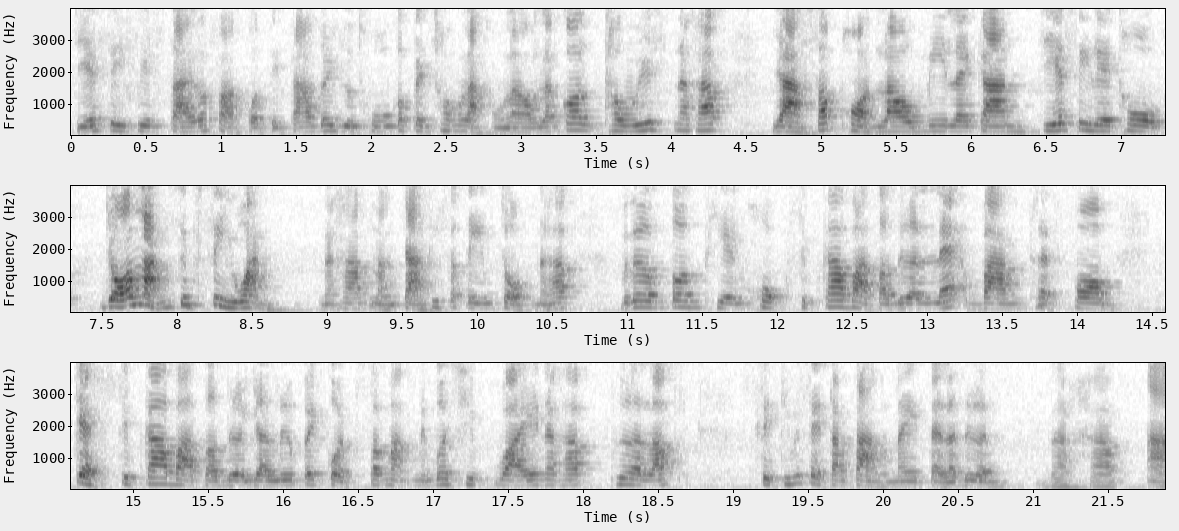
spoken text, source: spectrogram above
GSC Freestyle ก็ฝากกดติดตามด้วย YouTube ก็เป็นช่องหลักของเรา แล้วก็ทวิสนะครับ อยากซัพพอร์ตเรามีรายการ GSC Retro ย้อนหลัง 14 วันนะครับ หลังจากที่สตรีมจบนะครับ เริ่มต้นเพียง 69 บาทต่อเดือน และบางแพลตฟอร์ม 79 บาทต่อเดือน อย่าลืมไปกดสมัคร Membership ไว้นะครับ เพื่อรับสิทธิพิเศษต่างๆ ในแต่ละเดือนนะครับ อะ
